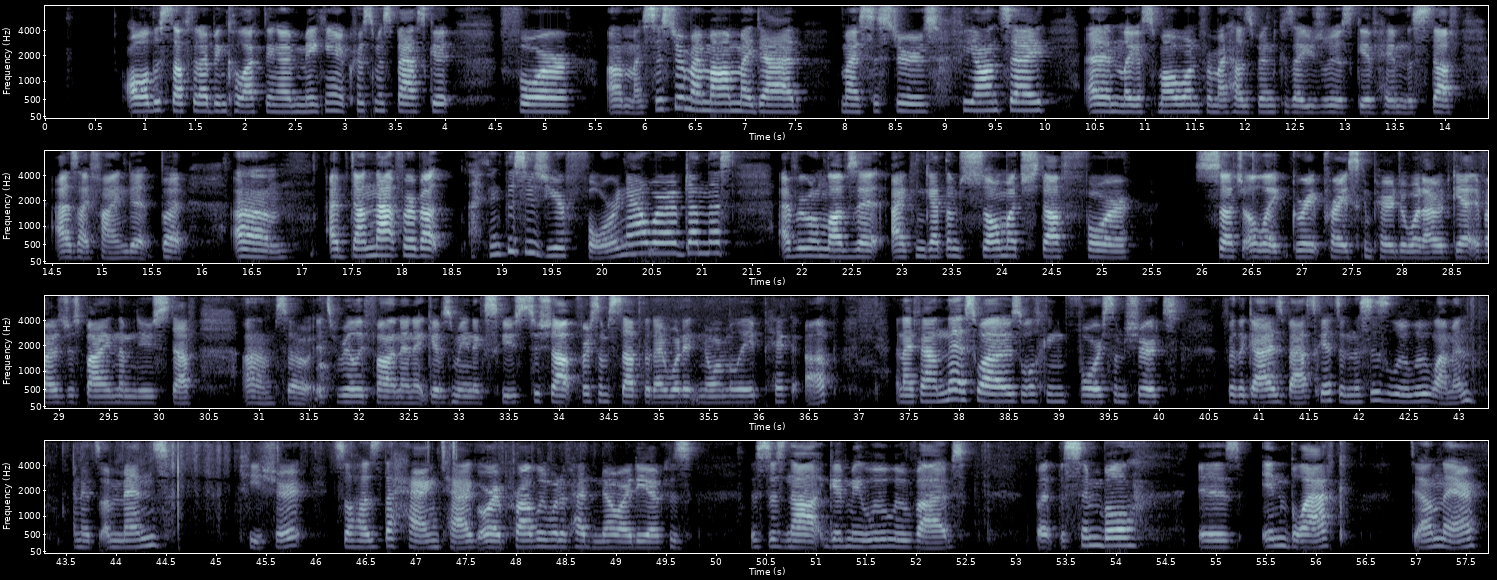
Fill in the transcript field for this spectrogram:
all the stuff that I've been collecting. I'm making a Christmas basket for um, my sister, my mom, my dad, my sister's fiance and like a small one for my husband because I usually just give him the stuff as I find it. But um, I've done that for about, I think this is year four now where I've done this. Everyone loves it. I can get them so much stuff for such a like great price compared to what I would get if I was just buying them new stuff. Um, so it's really fun and it gives me an excuse to shop for some stuff that I wouldn't normally pick up. And I found this while I was looking for some shirts for the guys' baskets. And this is Lululemon. And it's a men's t-shirt. Still has the hang tag. Or I probably would have had no idea because this does not give me Lulu vibes. But the symbol is in black down there.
